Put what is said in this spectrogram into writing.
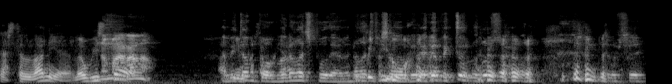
Castlevania, l'heu vist? No m'agrada. a mi tampoc, jo no vaig poder, no vaig passar el primer capítol. No, no ho sé.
